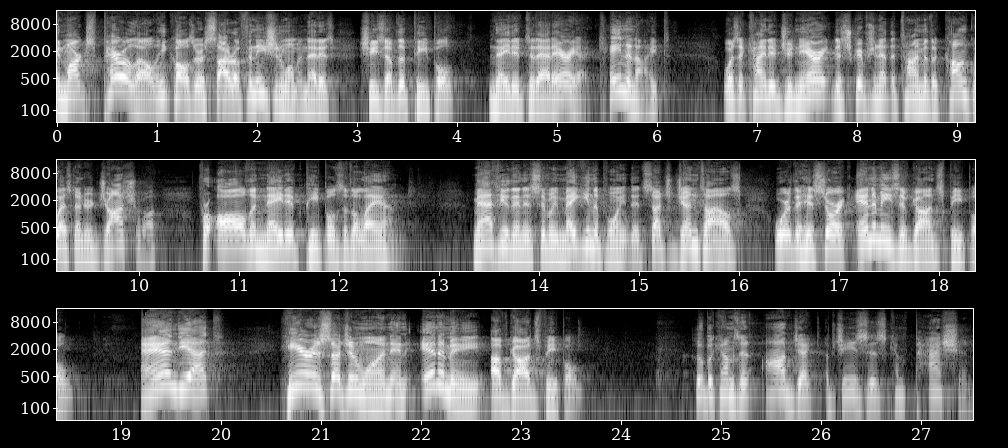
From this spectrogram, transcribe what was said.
In Mark's parallel, he calls her a Syrophoenician woman. That is, she's of the people native to that area. Canaanite was a kind of generic description at the time of the conquest under Joshua for all the native peoples of the land. Matthew then is simply making the point that such Gentiles were the historic enemies of God's people, and yet, here is such an one, an enemy of God's people, who becomes an object of Jesus' compassion.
